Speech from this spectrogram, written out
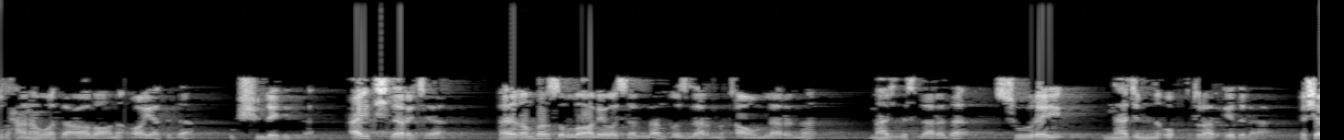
subhanahu va taoloni oyatida u kishi shunday deydilar. Aytishlaricha payg'ambar sollallohu alayhi vasallam o'zlarini qavmlarini majlislarida suray najmni o'qib turar edilar. O'sha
